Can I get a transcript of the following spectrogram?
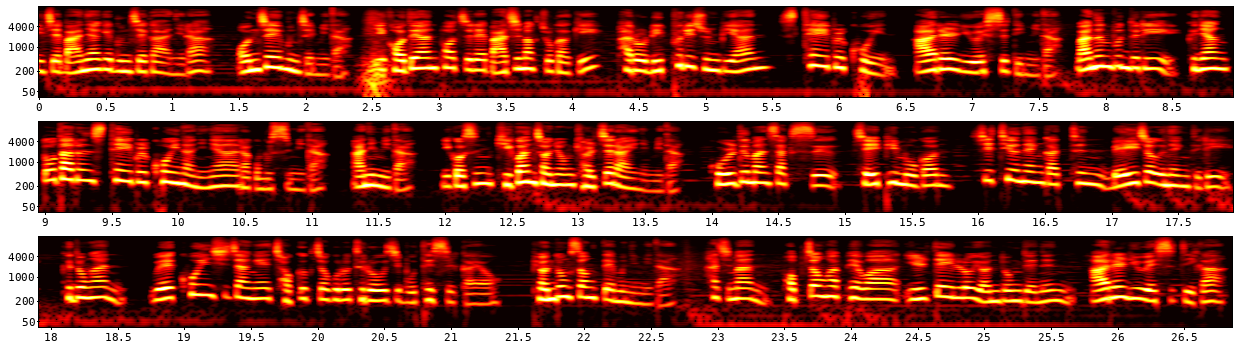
이제 만약의 문제가 아니라 언제의 문제입니다. 이 거대한 퍼즐의 마지막 조각이 바로 리플이 준비한 스테이블 코인 RLUSD입니다. 많은 분들이 그냥 또 다른 스테이블 코인 아니냐라고 묻습니다. 아닙니다. 이것은 기관 전용 결제 라인입니다. 골드만삭스, JP모건, 시티은행 같은 메이저 은행들이 그동안 왜 코인 시장에 적극적으로 들어오지 못했을까요? 변동성 때문입니다. 하지만 법정화폐와 1대1로 연동되는 RLUSD가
